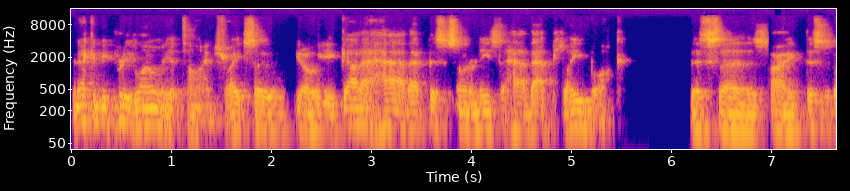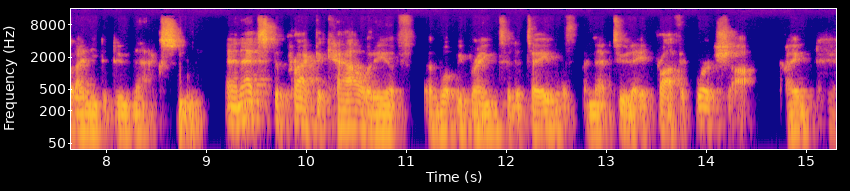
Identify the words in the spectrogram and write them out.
And that can be pretty lonely at times, right? So, you know, you got to have that business owner needs to have that playbook that says, all right, this is what I need to do next. And that's the practicality of, of what we bring to the table in that two day profit workshop, right? Yeah.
